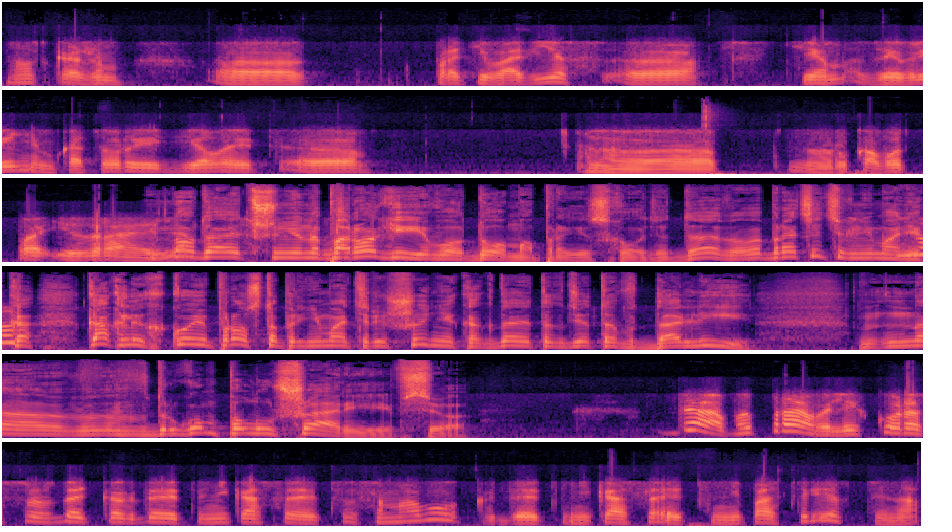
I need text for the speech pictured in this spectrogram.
ну, скажем, э, противовес э, тем заявлениям, которые делает э, ну, руководство Израиля. Ну да, это же не на пороге его дома происходит, да? Вы обратите внимание, ну, как, как легко и просто принимать решение, когда это где-то вдали, на, в другом полушарии все. Да, вы правы, легко рассуждать, когда это не касается самого, когда это не касается непосредственно.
